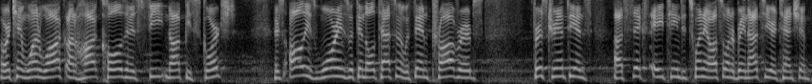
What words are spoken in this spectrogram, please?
Or can one walk on hot coals and his feet not be scorched? There's all these warnings within the Old Testament, within Proverbs. 1 Corinthians uh, 6 18 to 20. I also want to bring that to your attention.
